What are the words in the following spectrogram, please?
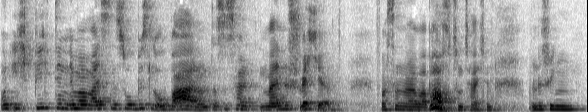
und ich biege den immer meistens so ein bisschen oval und das ist halt meine Schwäche, was man aber braucht zum Zeichnen. Und deswegen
